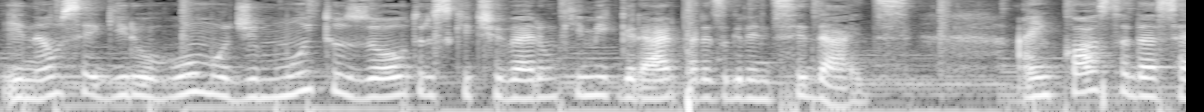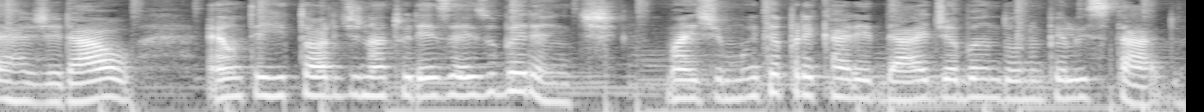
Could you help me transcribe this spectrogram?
e não seguir o rumo de muitos outros que tiveram que migrar para as grandes cidades. A encosta da Serra Geral é um território de natureza exuberante, mas de muita precariedade e abandono pelo Estado.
